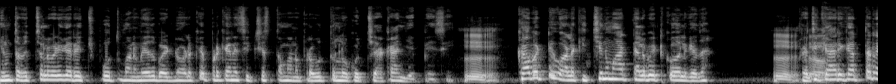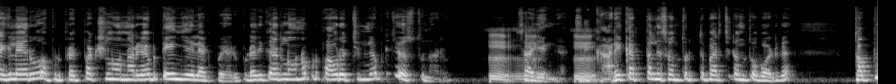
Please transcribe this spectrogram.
ఇంత విచ్చలవిడిగా రెచ్చిపోతూ మన మీద పడిన వాళ్ళకి ఎప్పటికైనా శిక్షిస్తాం మన ప్రభుత్వంలోకి వచ్చాక అని చెప్పేసి. కాబట్టి వాళ్ళకి ఇచ్చిన మాట నిలబెట్టుకోవాలి కదా. ప్రతి కార్యకర్త రగిలారు అప్పుడు ప్రతిపక్షంలో ఉన్నారు కాబట్టి ఏం చేయలేకపోయారు. ఇప్పుడు అధికారంలో ఉన్నప్పుడు పవర్ వచ్చింది కాబట్టి చేస్తున్నారు. సహజంగా. ఇది కార్యకర్తల్ని సంతృప్తి పరచడంతో పాటుగా తప్పు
